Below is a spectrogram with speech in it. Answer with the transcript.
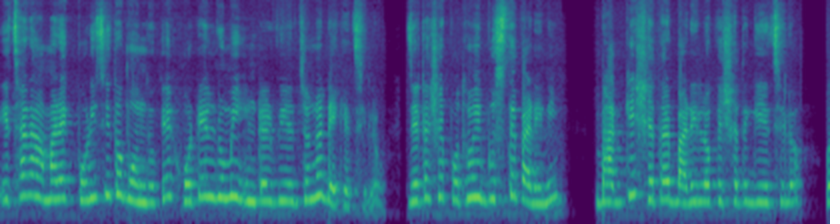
এছাড়া আমার এক পরিচিত বন্ধুকে হোটেল রুমে ইন্টারভিউয়ের জন্য ডেকেছিল, যেটা সে প্রথমেই বুঝতে পারিনি। ভাগ্যে সে তার বাড়ির লোকের সাথে গিয়েছিল ও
